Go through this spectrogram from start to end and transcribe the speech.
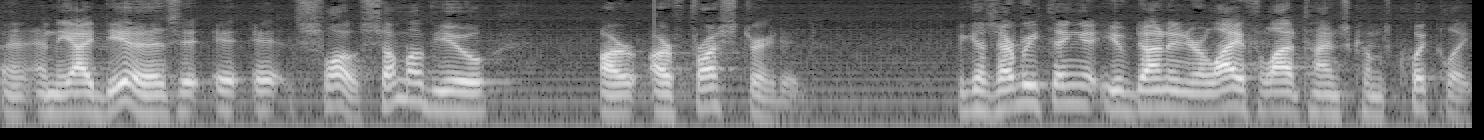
and, and the idea is it, it, it's slow. Some of you are, are frustrated because everything that you've done in your life a lot of times comes quickly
